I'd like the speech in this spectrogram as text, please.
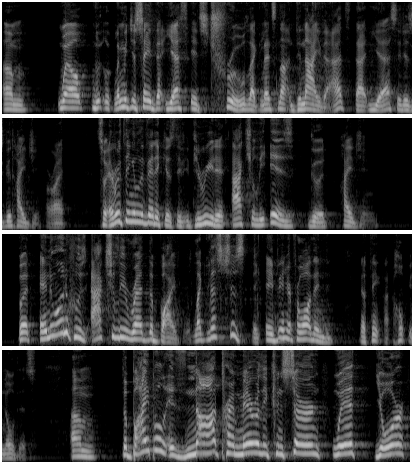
Um, well, let me just say that yes, it's true. Like, let's not deny that, that yes, it is good hygiene, all right? So everything in Leviticus, if you read it, actually is good hygiene. But anyone who's actually read the Bible, like let's just think, hey, been here for a while, then I think, I hope you know this. Um, the Bible is not primarily concerned with your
